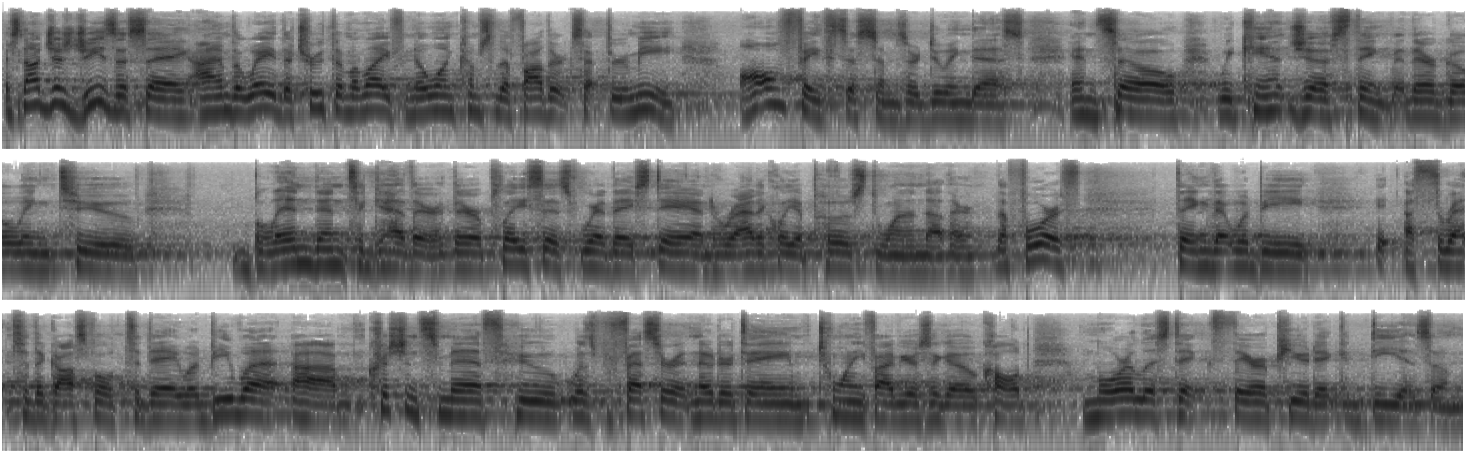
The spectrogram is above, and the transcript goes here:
It's not just Jesus saying, I am the way, the truth, and the life. No one comes to the Father except through me. All faith systems are doing this. And so we can't just think that they're going to blend in together. There are places where they stand radically opposed to one another. The fourth thing that would be a threat to the gospel today would be what um, Christian Smith, who was professor at Notre Dame 25 years ago, called moralistic therapeutic deism.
